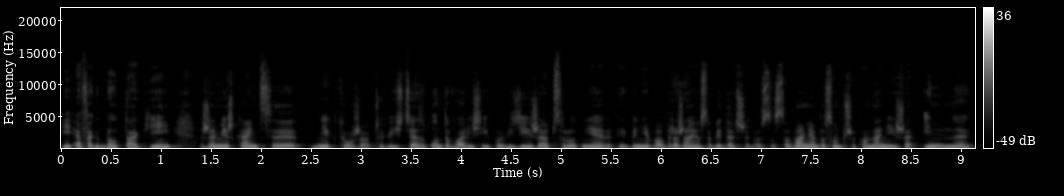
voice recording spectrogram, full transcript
I efekt był taki, że mieszkańcy, niektórzy oczywiście, zbuntowali się i powiedzieli, że absolutnie jakby nie wyobrażają sobie dalszego stosowania, bo są przekonani, że inny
